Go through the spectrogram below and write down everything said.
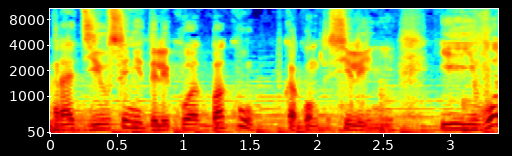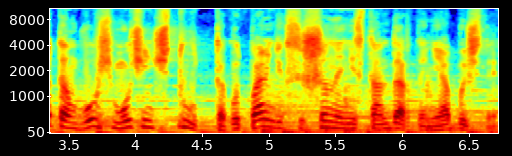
родился недалеко от Баку, в каком-то селении. И его там, в общем, очень чтут. Так вот, памятник совершенно нестандартный, необычный.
